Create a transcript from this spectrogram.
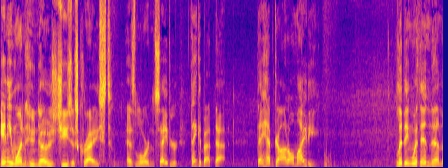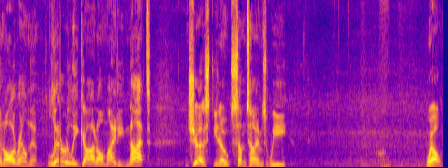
Anyone who knows Jesus Christ as Lord and Savior, think about that. They have God Almighty living within them and all around them. Literally, God Almighty, not just, you know, sometimes we, well,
